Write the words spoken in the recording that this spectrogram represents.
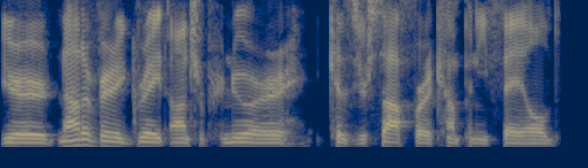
You're not a very great entrepreneur because your software company failed,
